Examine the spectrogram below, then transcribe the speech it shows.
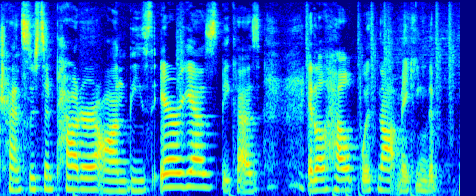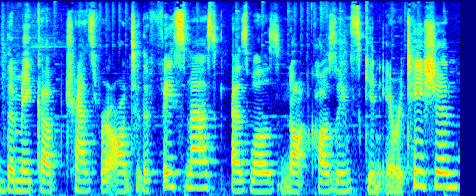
translucent powder on these areas because It'll help with not making the, the makeup transfer onto the face mask as well as not causing skin irritation.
